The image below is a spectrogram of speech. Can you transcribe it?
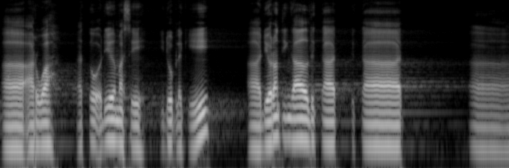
uh, arwah datuk dia masih hidup lagi. Uh, dia orang tinggal dekat dekat uh,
